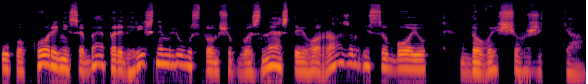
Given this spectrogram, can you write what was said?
упокоренні себе перед грішним людством, щоб вознести його разом із собою до вищого життя.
